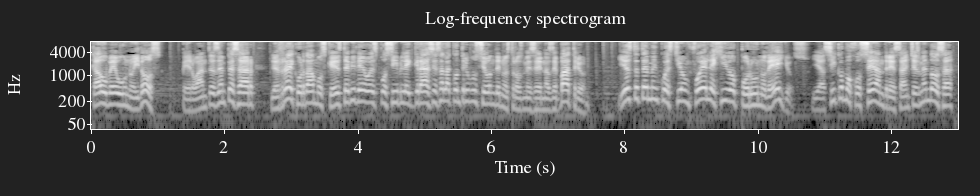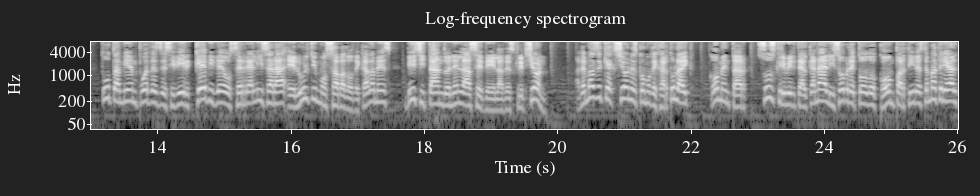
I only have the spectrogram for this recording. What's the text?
KV-1 y 2. Pero antes de empezar, les recordamos que este video es posible gracias a la contribución de nuestros mecenas de Patreon. Y este tema en cuestión fue elegido por uno de ellos, y así como José Andrés Sánchez Mendoza, tú también puedes decidir qué video se realizará el último sábado de cada mes visitando el enlace de la descripción. Además de que acciones como dejar tu like, comentar, suscribirte al canal y sobre todo compartir este material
